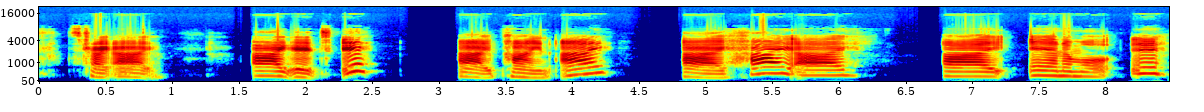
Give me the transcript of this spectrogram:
Let's try I. I it i. I pine I. I hi I. I animal i.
